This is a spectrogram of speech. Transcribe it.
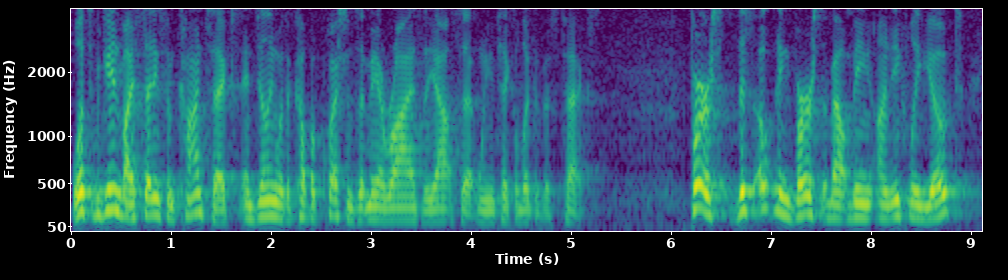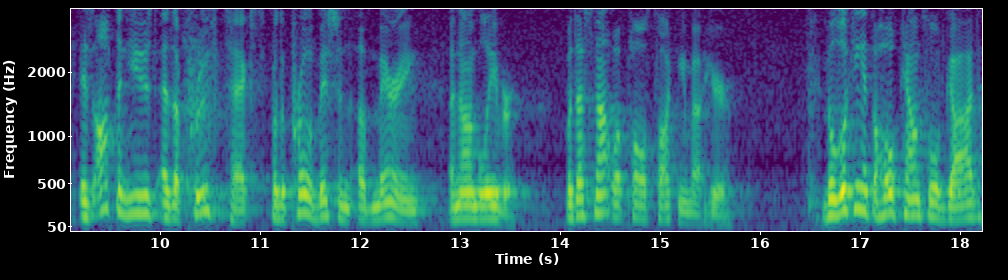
Let's begin by setting some context and dealing with a couple questions that may arise at the outset when you take a look at this text. First, this opening verse about being unequally yoked is often used as a proof text for the prohibition of marrying a non believer. But that's not what Paul's talking about here. Though looking at the whole counsel of God,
